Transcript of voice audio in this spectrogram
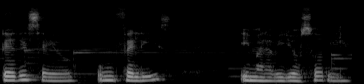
Te deseo un feliz y maravilloso día.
